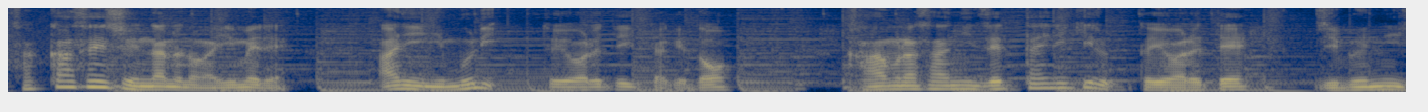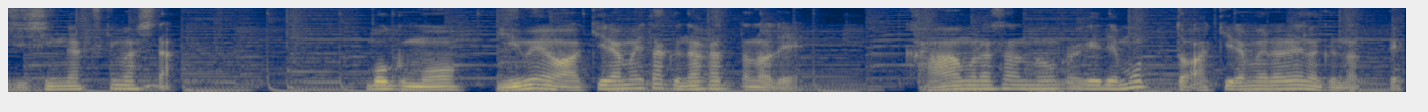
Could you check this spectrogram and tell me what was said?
サッカー選手になるのが夢で、兄に無理と言われていたけど、河村さんに絶対できると言われて自分に自信がつきました。僕も夢を諦めたくなかったので、河村さんのおかげでもっと諦められなくなって、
